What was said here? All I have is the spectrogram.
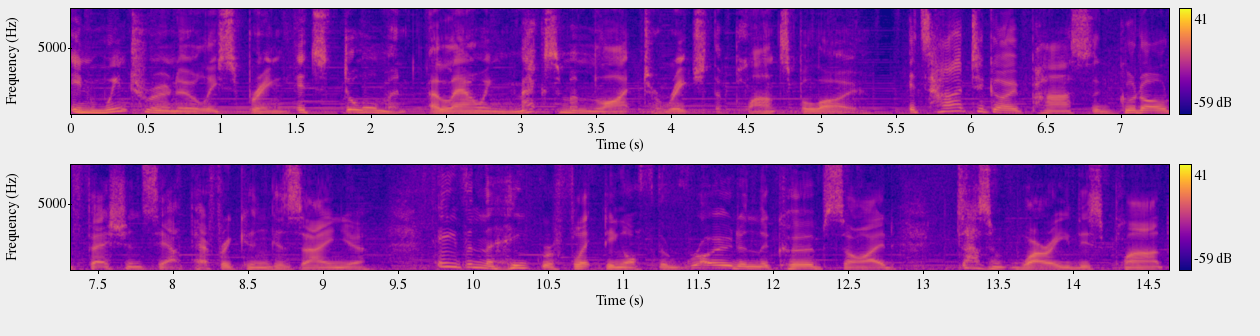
In winter and early spring, it's dormant, allowing maximum light to reach the plants below. It's hard to go past the good old-fashioned South African gazania. Even the heat reflecting off the road and the curbside doesn't worry this plant,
